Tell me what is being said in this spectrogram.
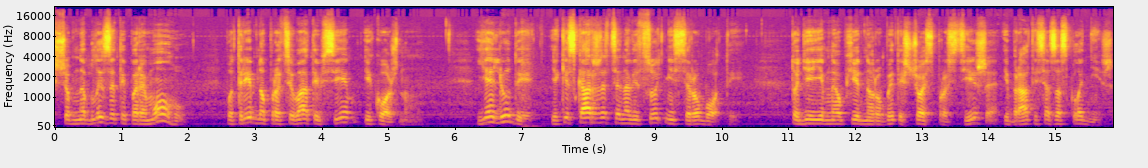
щоб наблизити перемогу, потрібно працювати всім і кожному. Є люди, які скаржаться на відсутність роботи. Тоді їм необхідно робити щось простіше і братися за складніше.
